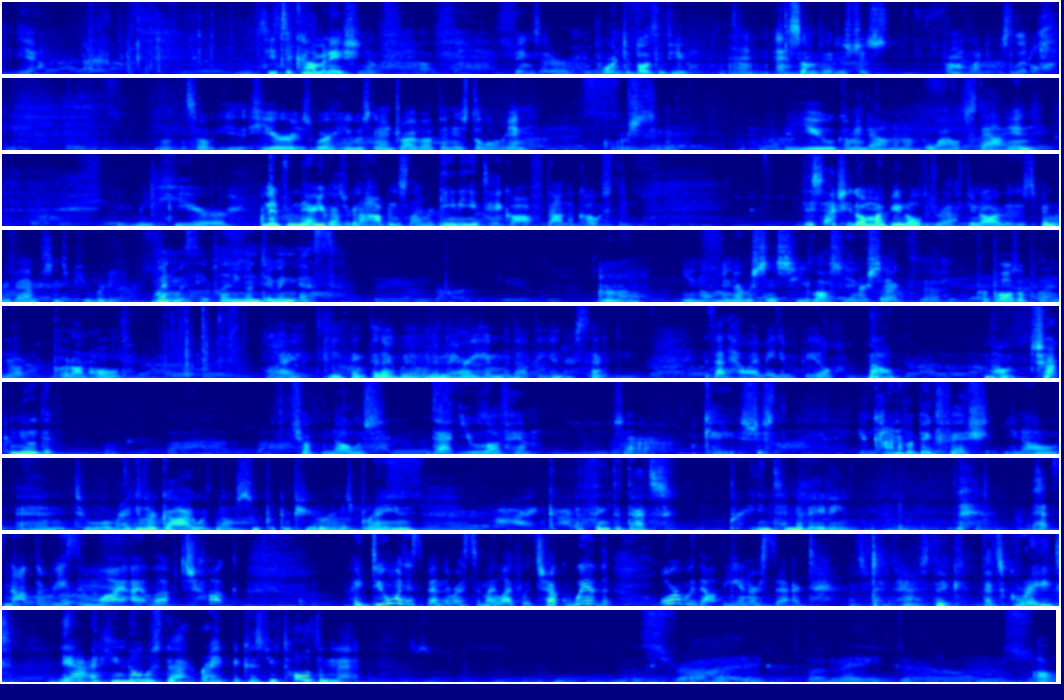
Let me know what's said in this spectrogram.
Yeah. See, it's a combination of, of things that are important to both of you, and, and some of it is just from when he was little. Mm, so here is where he was going to drive up in his DeLorean, of course. And it would be you coming down on a wild stallion. You'd meet here, and then from there, you guys are going to hop in this Lamborghini and take off down the coast. And this actually, though, might be an older draft. You know, it's been revamped since puberty. When was he planning on doing this? I don't know. You know, I mean, ever since he lost the intersect, the proposal plan got put on hold. Why? Did he think that I wouldn't want to marry him without the intersect? Is that how I made him feel? No. No, Chuck knew that. Chuck knows that you love him, Sarah. Okay, it's just. You're kind of a big fish, you know? And to a regular guy with no supercomputer in his brain, I gotta think that that's pretty intimidating. That's not the reason why I love Chuck. I do want to spend the rest of my life with Chuck with or without the intersect. That's fantastic. That's great. Yeah, and he knows that, right? Because you told him that. Oh,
